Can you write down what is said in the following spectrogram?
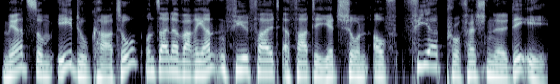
Mehr zum Educato und seiner Variantenvielfalt erfahrt ihr jetzt schon auf fiatprofessional.de.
